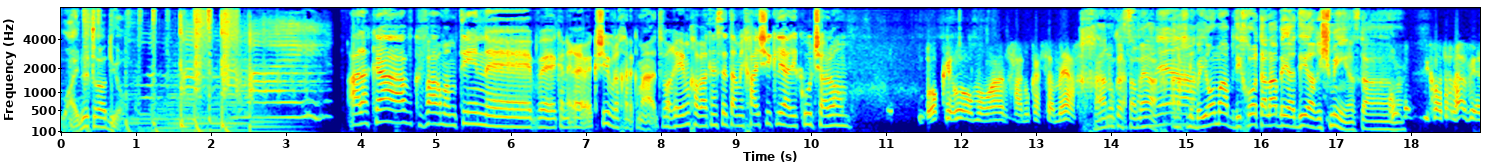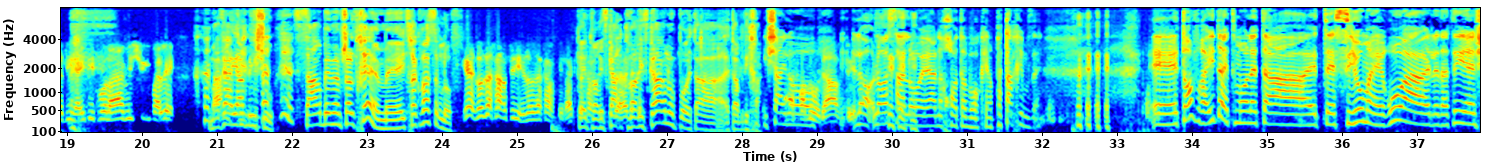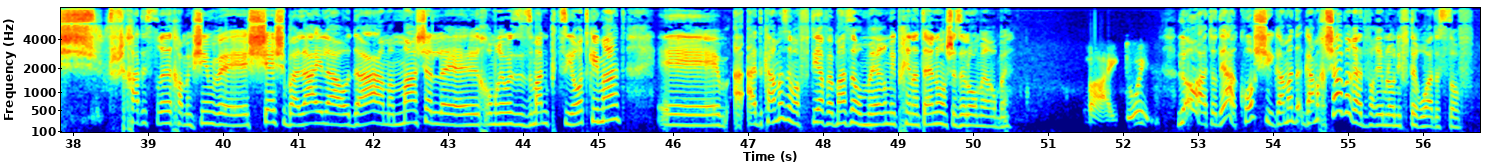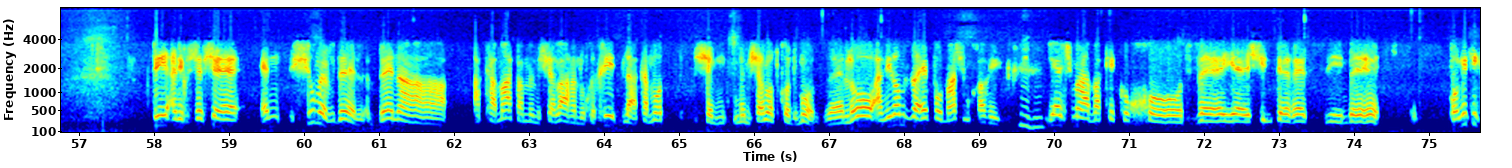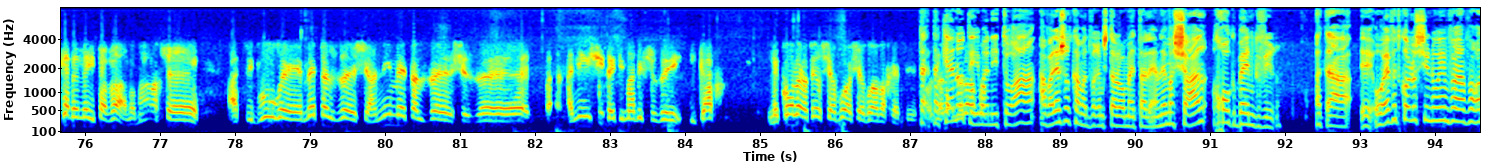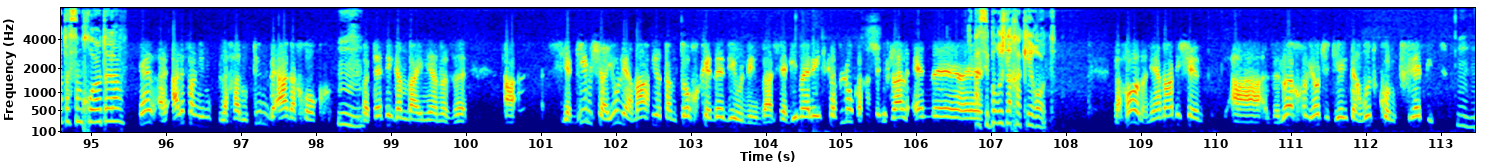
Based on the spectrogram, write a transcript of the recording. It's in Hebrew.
ויינט רדיו. על הקו כבר ממתין אה, וכנראה הקשיב לחלק מהדברים חבר הכנסת עמיחי שיקלי הליכוד שלום. בוקר אור מורן, חנוכה שמח. חנוכה שמח. אנחנו ביום הבדיחות עלה בידי הרשמי, אז אתה... בדיחות עלה בידי, הייתי אתמול, היה מישהו עם מלא. מה זה היה מישהו? שר בממשלתכם, אה, יצחק וסרלוף. כן, לא זכרתי, לא זכרתי. רק כן, כבר הזכרנו פה את את הבדיחה. ישי היה לא. לא, לא עשה לו אה, הנחות הבוקר, פתח עם זה. אה, טוב, ראית אתמול את, את אה, סיום האירוע, לדעתי יש 11:56 בלילה, הודעה ממש על, אה, איך אומרים לזה, זמן פציעות כמעט. אה, עד כמה זה מפתיע ומה זה אומר מבחינתנו, או שזה לא אומר הרבה? מה, העיתוי? לא, אתה יודע, הקושי, גם, גם עכשיו הרי הדברים לא נפתרו עד הסוף. תראי, אני חושב שאין שום הבדל בין הקמת הממשלה הנוכחית להקמות של ממשלות קודמות. זה לא, אני לא מזהה פה משהו חריג. יש מאבקי כוחות ויש אינטרסים, פוליטיקה במיטבה, לומר לך שהציבור אה, מת על זה, שאני מת על זה, שזה... אני אישית הייתי מעדיף שזה ייקח לכל היותר שבוע, שבוע וחצי. ת- תקן אותי לא אם אני טועה, אבל יש עוד כמה דברים שאתה לא מת עליהם. למשל, חוק בן גביר. אתה אה, אוהב את כל השינויים והעברת הסמכויות אליו? כן, א', אני לחלוטין בעד החוק, Mm. התבטאתי גם בעניין הזה. הסייגים שהיו לי, אמרתי אותם תוך כדי דיונים, והסייגים האלה התקבלו, ככה שבכלל אין... אה, הסיפור של החקירות. נכון, אני אמרתי שזה לא יכול להיות שתהיה התערבות קונקרטית,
